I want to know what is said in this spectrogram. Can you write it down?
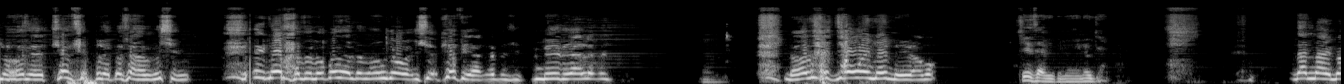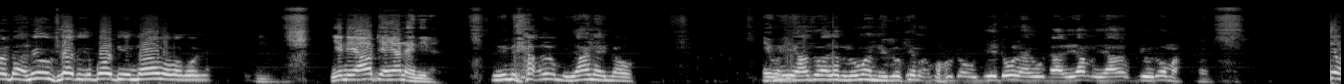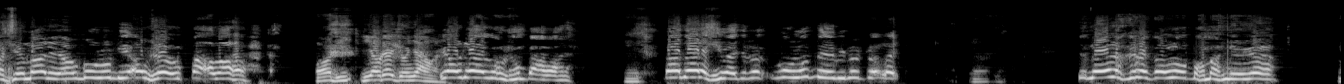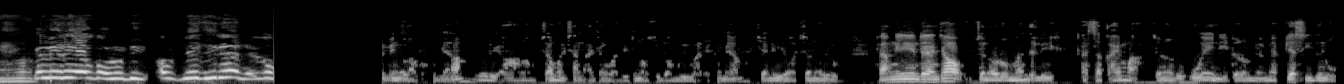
လောတယ်ဖြတ်ဖြစ်ပြပတ်စံမရှိဘူးအဲ့ဒါဘာလို့ပတ်စံတစ်လောင်းကြောရှစ်ဖြတ်ပြရလည်းမရှိနေတယ်လည်းမရှိလောတယ်ကြောင်းဝင်နေနေတာပေါ့ရှေ့ဆက်ပြီးဘယ်လိုလုပ်ကြတတ်နိုင်တော့ဒါလေးကိုဖြတ်ပြီးပေါ်တင်သားပါပါကိုရင်းနေအောင်ပြန်ရနိုင်သေးလားဒီနေရာတော့မရနိုင်တော့အေးဒီပါနေရာဆိုလည်းဘလို့မှနေလို့ဖြစ်မှာမဟုတ်တော့ဘူးရေတိုးလိုက်ကိုဒါတွေကမရပြိုတော့မှာဟုတ်ရှင်မတွေအကုန်လုံးဒီအောက်ထဲကိုပါပါ ဟောဒီဒီရောက်တဲ့ကျွန်းကြအောင်ရောက်တဲ့အကုန်လုံးပါပါပါသွားတယ်ရှိမှကျွန်တော်အကုန်လုံးပြေးပြီးတော့ထွက်လိုက်ကျွန်တော်လည်းခရကောင်လို့ပေါ်မှာနေရကလေးတွေအကုန်လုံးဒီအောက်ပြေးကြီးတွေနေကုန်မင်္ဂလာပါခင်ဗျာတို့တွေအားလုံးကြောင်းမချမ်းသာကြပါစေကျွန်တော်ဆုတောင်းပေးပါတယ်ခင်ဗျာကျန်နေတော့ကျွန်တော်တို့ဒါငရင်တန်ကြောင့်ကျွန်တော်တို့မန္တလေးဒါစကိုင်းမှာကျွန်တော်တို့ဦးရင်တွေတော်တော်များများပျက်စီးသလို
